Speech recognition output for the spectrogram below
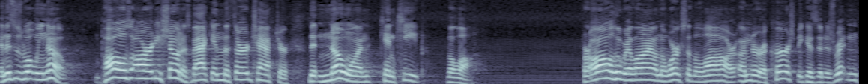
And this is what we know. Paul's already shown us back in the third chapter that no one can keep the law. For all who rely on the works of the law are under a curse because it is written,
